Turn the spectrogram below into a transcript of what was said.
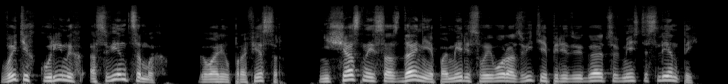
В этих куриных освенцимах, говорил профессор, несчастные создания по мере своего развития передвигаются вместе с лентой,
